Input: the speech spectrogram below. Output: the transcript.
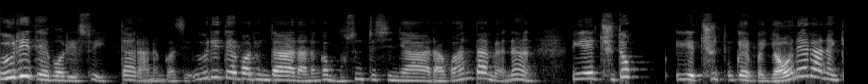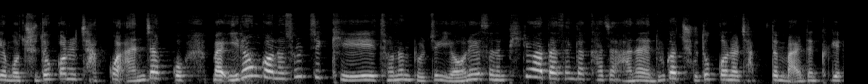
을이 돼버릴 수 있다라는 거지. 을이 돼버린다라는 건 무슨 뜻이냐라고 한다면은 이게 주독 이게 주, 이게 뭐 연애라는 게 뭐 주도권을 잡고 안 잡고 막 이런 거는 솔직히 저는 솔직히 연애에서는 필요하다 생각하지 않아요. 누가 주도권을 잡든 말든 그게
